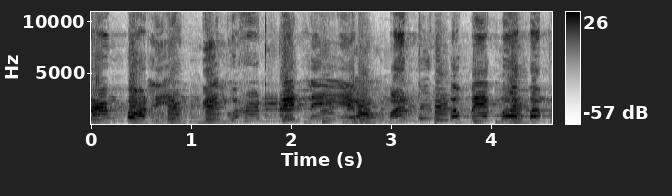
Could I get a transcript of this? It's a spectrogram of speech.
ตางค์ปอดเหลียงมีอยู่หันเป็นแล้เจ้าวมันตึงบะแบกบอกบะ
